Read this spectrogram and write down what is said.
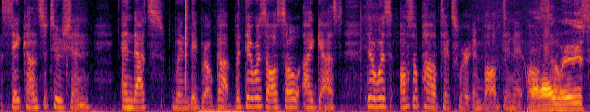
state constitution and that's when they broke up but there was also i guess there was also politics were involved in it also. Always,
